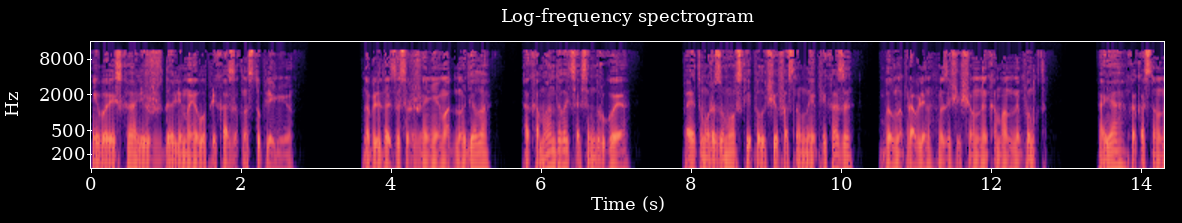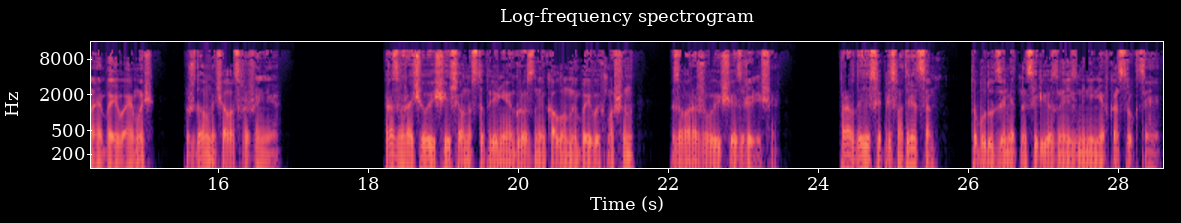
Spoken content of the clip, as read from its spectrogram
и войска лишь ждали моего приказа к наступлению. Наблюдать за сражением одно дело, а командовать совсем другое. Поэтому Разумовский, получив основные приказы, был направлен в защищенный командный пункт, а я, как основная боевая мощь, ждал начала сражения. Разворачивающиеся в наступление грозные колонны боевых машин — завораживающее зрелище. Правда, если присмотреться, то будут заметны серьезные изменения в конструкции.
